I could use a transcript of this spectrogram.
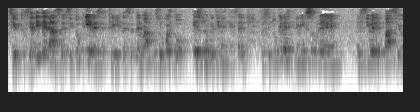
Si, si a ti te nace, si tú quieres escribir de ese tema, por supuesto, eso es lo que tienes que hacer, pero si tú quieres escribir sobre el ciberespacio,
